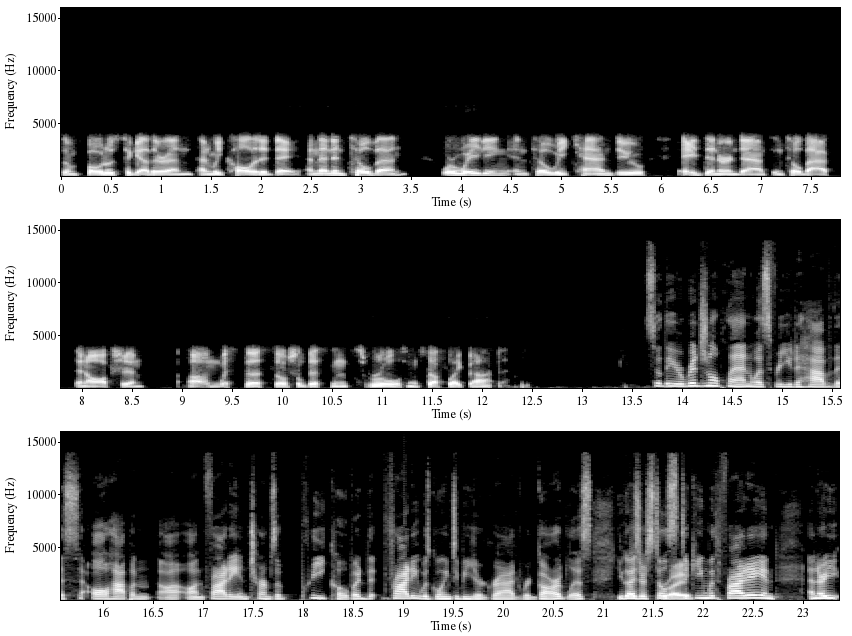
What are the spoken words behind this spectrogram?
some photos together and, and we call it a day. And then until then, we're waiting until we can do a dinner and dance until that's an option um, with the social distance rules and stuff like that. So the original plan was for you to have this all happen uh, on Friday in terms of pre-COVID. That Friday was going to be your grad regardless. You guys are still Right. sticking with Friday, and and are you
